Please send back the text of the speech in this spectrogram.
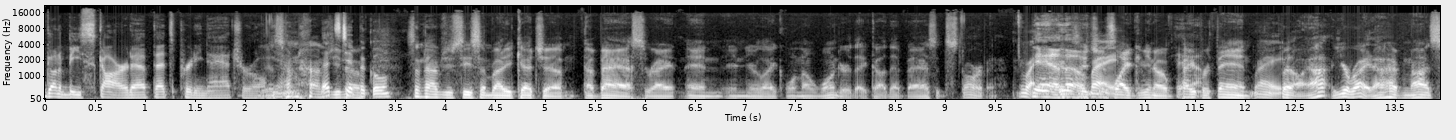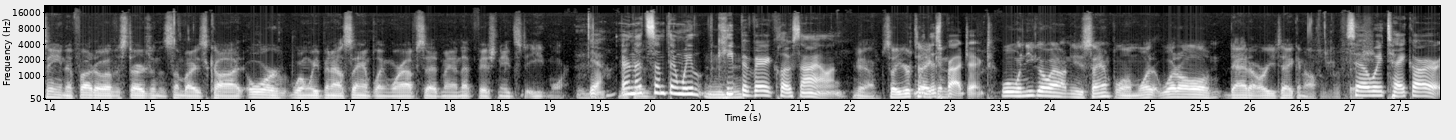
going to be scarred up. That's pretty natural. Yeah, Yeah, sometimes that's you know, typical. Sometimes you see somebody catch a, a bass, right, and and you're like, well, no wonder they caught that bass. It's starving. Right. Yeah, It's, no. it's Right. just like you know Yeah. paper thin. Right. But I, you're right. I have not seen a photo of a sturgeon that somebody's caught, or when we've been out sampling where I've said, man, that fish needs to eat more. Yeah, and Because- that's something we mm-hmm. keep a very close eye on Yeah. So you're taking this project. Well, when you go out and you sample them, what what all data are you taking off of the fish? So we take our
